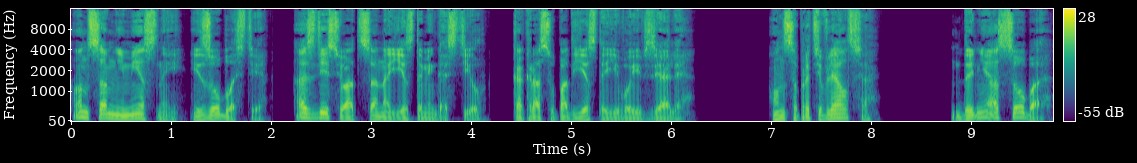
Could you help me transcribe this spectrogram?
Он сам не местный, из области, а здесь у отца наездами гостил. Как раз у подъезда его и взяли». «Он сопротивлялся?» «Да не особо».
